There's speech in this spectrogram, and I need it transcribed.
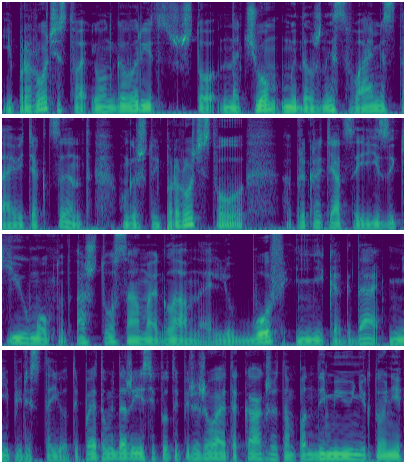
и пророчества, и он говорит, что на чем мы должны с вами ставить акцент. Он говорит, что и пророчества прекратятся, и языки умолкнут. А что самое главное? Любовь никогда не перестает. И поэтому даже если кто-то переживает, а как же там пандемию никто не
